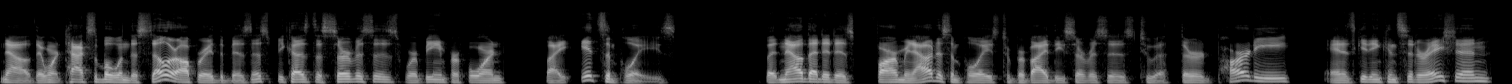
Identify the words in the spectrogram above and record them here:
Now, they weren't taxable when the seller operated the business because the services were being performed by its employees. But now that it is farming out its employees to provide these services to a third party and it's getting consideration,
